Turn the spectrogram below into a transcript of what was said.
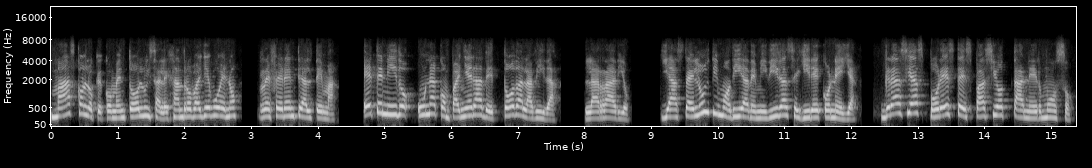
más con lo que comentó Luis Alejandro Vallebueno referente al tema. He tenido una compañera de toda la vida, la radio, y hasta el último día de mi vida seguiré con ella. Gracias por este espacio tan hermoso.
